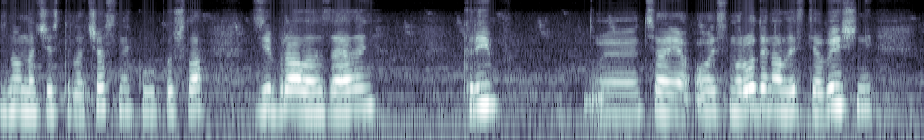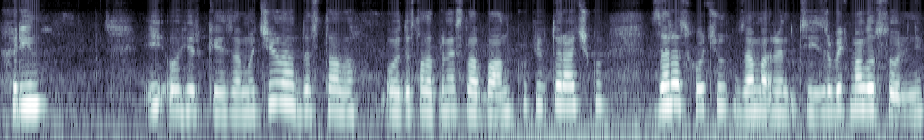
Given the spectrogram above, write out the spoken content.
Знов начистила часнику, пішла, зібрала зелень, кріп, ця ось смородина, листя вишні, хрін і огірки замочила, достала, ой, достала, принесла банку півторачку. Зараз хочу замарин... ці, зробити малосольні.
